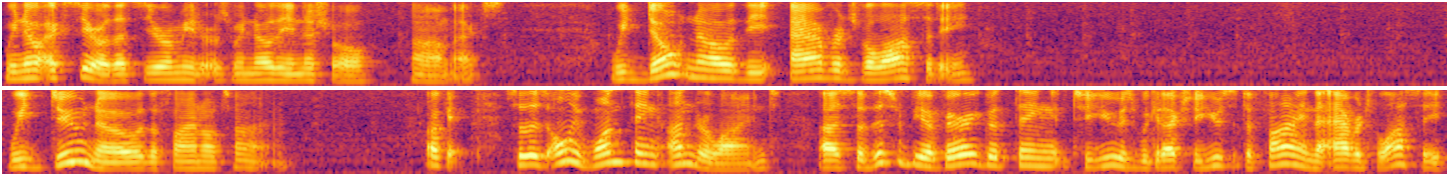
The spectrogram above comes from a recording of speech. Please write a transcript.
We know x0, that's 0 meters. We know the initial um, x. We don't know the average velocity, we do know the final time. Okay, so there's only one thing underlined, uh, so this would be a very good thing to use. We could actually use it to find the average velocity.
